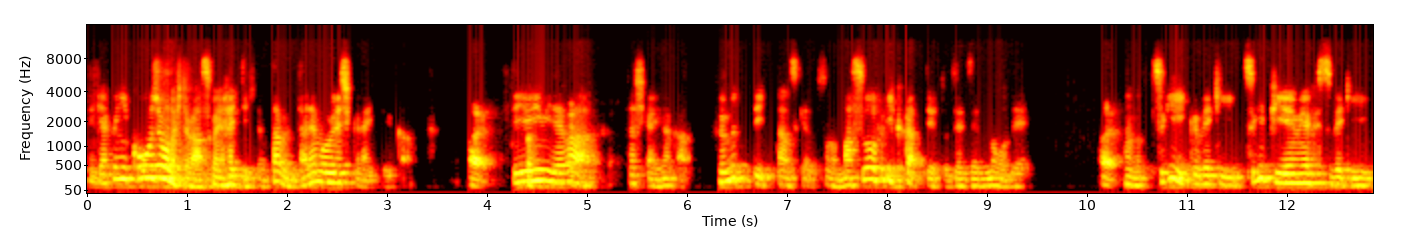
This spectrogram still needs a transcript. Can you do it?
で逆に工場の人があそこに入ってきても多分誰も嬉しくないというか、はい。っていう意味では、確かになんか、踏むって言ったんですけど、そのマスを行くかっていうと全然ノーで、はい。あの次行くべき、次 PMF すべき、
